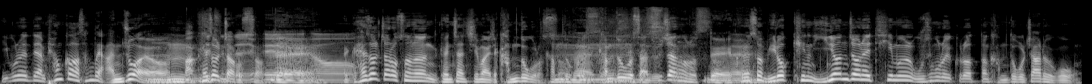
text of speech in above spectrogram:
이분에 대한 평가가 상당히 안 좋아요. 음, 막 해설자로서. 예, 네. 어. 그러니까 해설자로서는 괜찮지만 이제 감독으로서. 감독으로서. 네, 감독으로서. 수장으로서. 네, 네. 그래서 밀워키는 2년 전에 팀을 우승으로 이끌었던 감독을 자르고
